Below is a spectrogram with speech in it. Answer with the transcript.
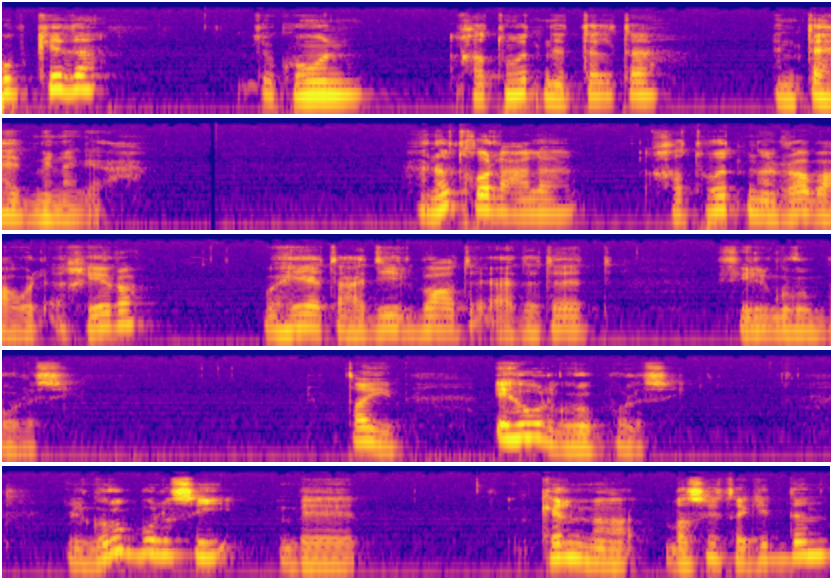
وبكده تكون خطوتنا التالتة انتهت بنجاح. هندخل على خطوتنا الرابعة والأخيرة وهي تعديل بعض إعدادات في ال group policy. طيب إيه هو ال group policy؟ ال group policy بكلمة بسيطة جدا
